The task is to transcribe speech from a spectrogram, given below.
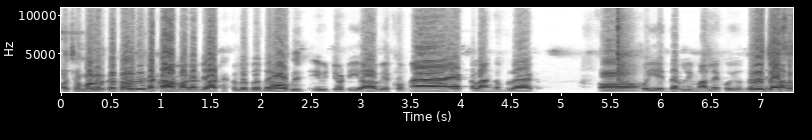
ਅੱਛਾ ਮਗਰ ਕਟਾ ਦੇ? ਕਟਾ ਮਗਰ ਜੋ 8 ਕਿਲੋ ਦੁੱਧ ਲਓ ਵੀ। ਇਹ ਵੀ ਝੋਟੀ ਆ ਵੇਖੋ ਐ ਇੱਕ ਲੰਗ ਬਲੈਕ ਆ ਕੋਈ ਇਧਰਲੀ ਮਾਲੇ ਕੋਈ ਇਹ ਜਸ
